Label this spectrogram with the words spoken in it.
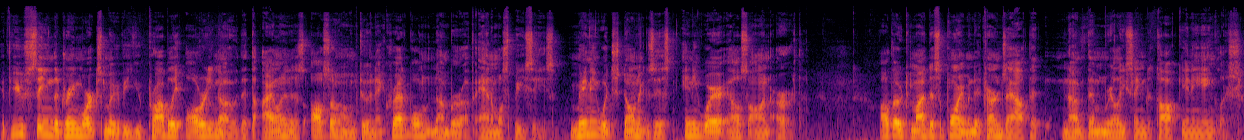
If you've seen the DreamWorks movie, you probably already know that the island is also home to an incredible number of animal species, many which don't exist anywhere else on Earth. Although, to my disappointment, it turns out that none of them really seem to talk any English,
